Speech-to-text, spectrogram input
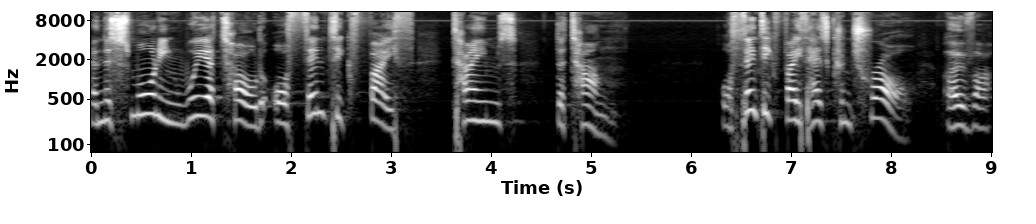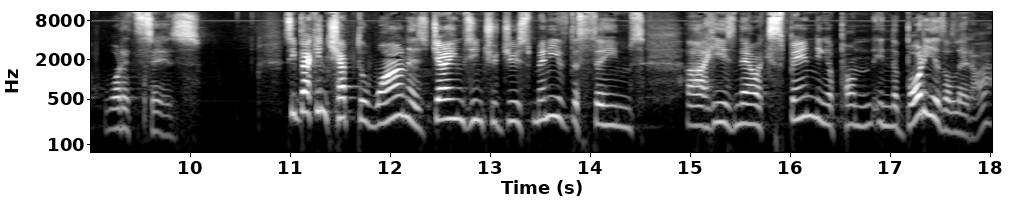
and this morning we are told authentic faith tames the tongue. Authentic faith has control over what it says. See, back in chapter 1, as James introduced many of the themes uh, he is now expanding upon in the body of the letter,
